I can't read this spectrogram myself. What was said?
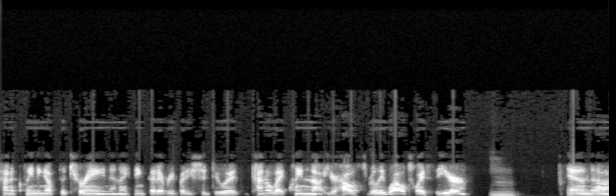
kind of cleaning up the terrain, and I think that everybody should do it kind of like cleaning out your house really well twice a year. Mm. And uh,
